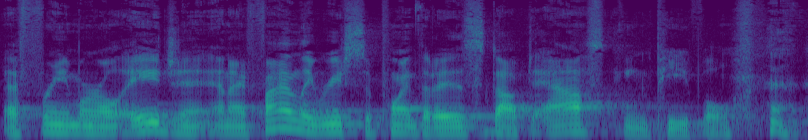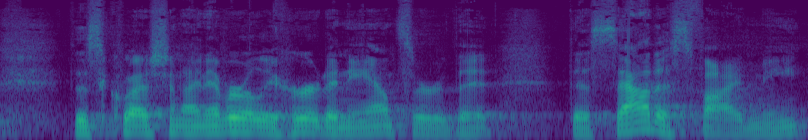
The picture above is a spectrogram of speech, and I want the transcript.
a free moral agent. And I finally reached the point that I just stopped asking people this question. I never really heard an answer that, that satisfied me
